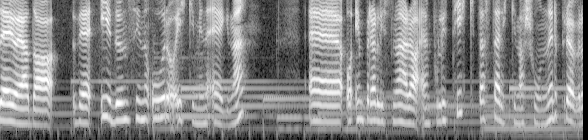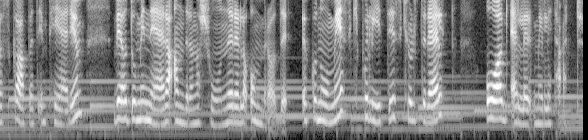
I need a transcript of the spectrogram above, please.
det gjør jeg da ved Idun sine ord og ikke mine egne. Eh, og imperialisme er da en politikk der sterke nasjoner prøver å skape et imperium ved å dominere andre nasjoner eller områder. Økonomisk, politisk, kulturelt og eller militært.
